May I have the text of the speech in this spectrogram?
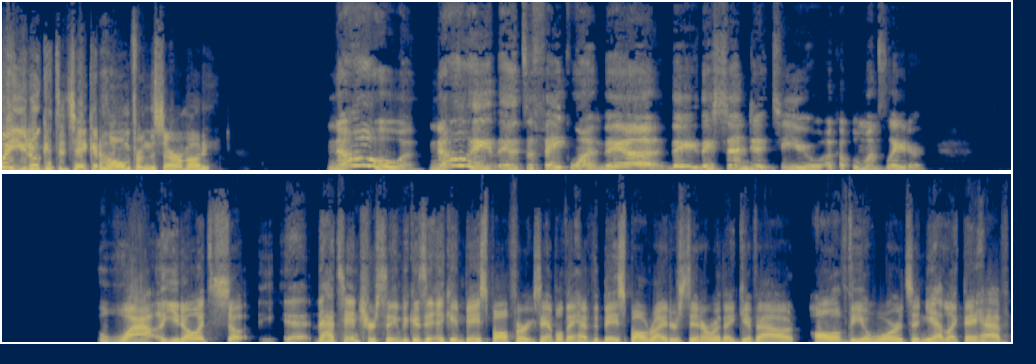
Wait, you don't get to take it home from the ceremony? No, no, they, it's a fake one. They uh they they send it to you a couple months later. Wow, you know it's so uh, that's interesting because it, in baseball, for example, they have the baseball writers dinner where they give out all of the awards, and yeah, like they have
